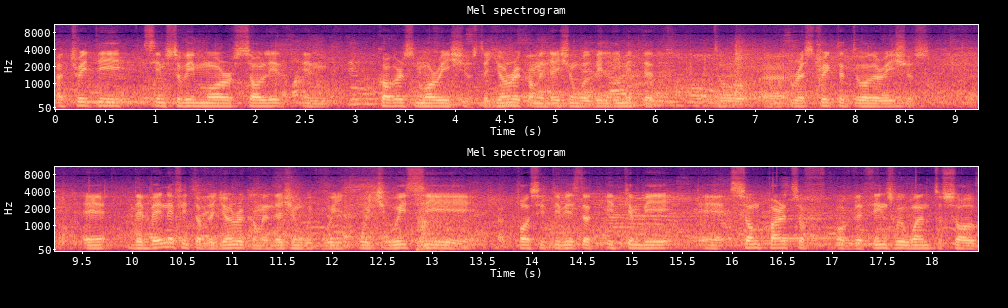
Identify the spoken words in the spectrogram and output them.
a treaty seems to be more solid and covers more issues. The joint recommendation will be limited to uh, restricted to other issues. Uh, the benefit of the joint recommendation, which we, which we see positive, is that it can be uh, some parts of, of the things we want to solve,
